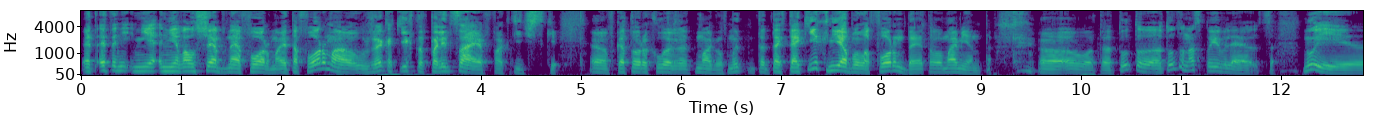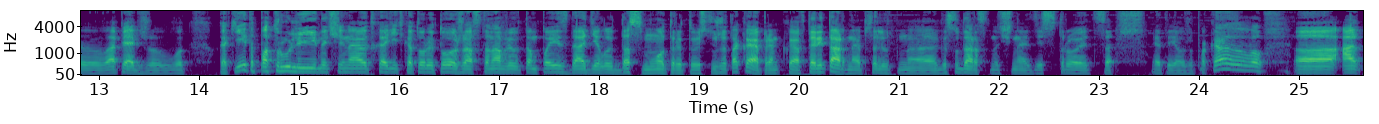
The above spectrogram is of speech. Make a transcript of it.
это, это не, не волшебная форма, это форма уже каких-то полицаев фактически, э, в которых ловят маглов. Мы, таких не было форм до этого момента. Э, вот, а тут, а тут у нас появляются. Ну и, опять же, вот какие-то патрули начинают ходить, которые тоже останавливают там поезда, делают досмотры, то есть уже такая прям какая авторитарная абсолютно государство начинает здесь строиться. Это я уже показывал. А, а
